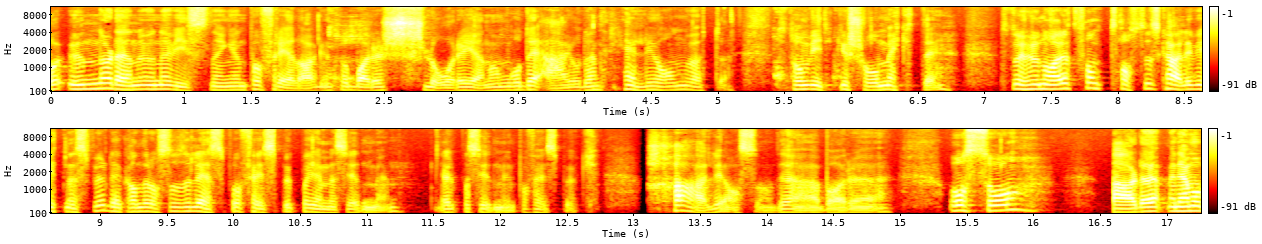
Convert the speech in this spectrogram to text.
Og under den undervisningen på fredagen så bare slår det gjennom. Og det er jo Den hellige ånd, vet du, som virker så mektig. Så hun har et fantastisk herlig vitnesbyrd. Det kan dere også lese på Facebook på hjemmesiden min. Eller på siden min på Facebook. Herlig, altså. Det er bare Og så er det Men jeg må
